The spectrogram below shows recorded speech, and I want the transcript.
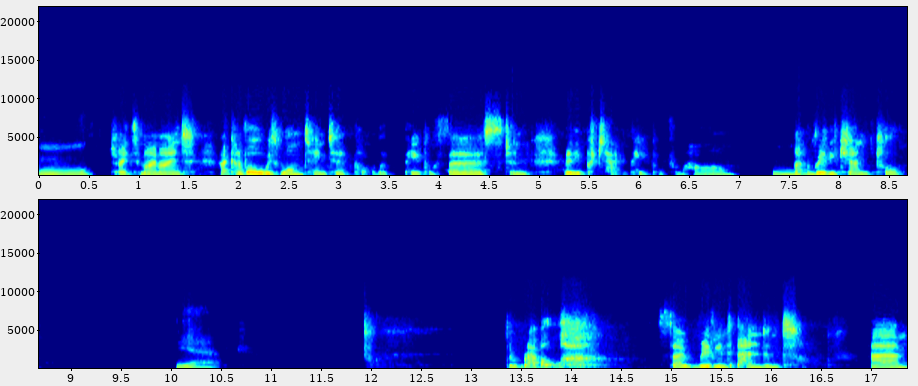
mm. straight to my mind. That kind of always wanting to put other people first and really protect people from harm. Mm. Like really gentle. Yeah. The rebel. So really independent. Um,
